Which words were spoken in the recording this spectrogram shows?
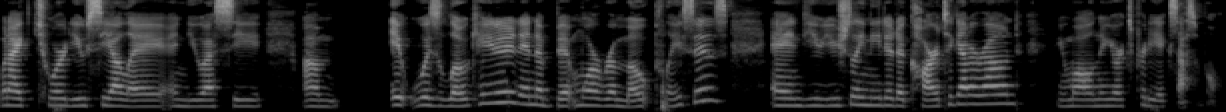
when I toured UCLA and USC, um, it was located in a bit more remote places, and you usually needed a car to get around. Meanwhile, New York's pretty accessible.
